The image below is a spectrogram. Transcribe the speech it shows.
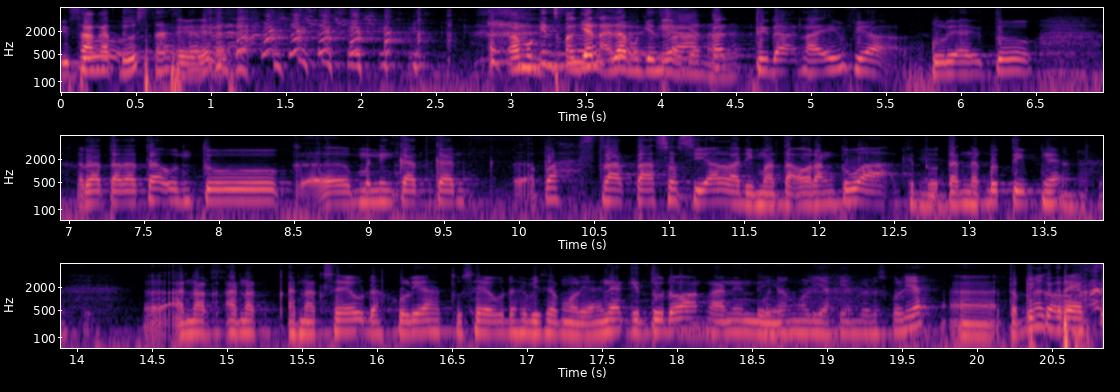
Itu- sangat dusta eh, sekali. Ah, mungkin sebagian ada mungkin ya sebagian kan ada tidak naif ya kuliah itu rata-rata untuk eh, meningkatkan apa strata sosial lah di mata orang tua gitu Iya. tanda kutipnya kutip. Eh, anak-anak anak saya udah kuliah tuh saya udah bisa nguliahnya gitu doang kan udah intinya nguliahin lulus kuliah Eh, tapi Nge-grab.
